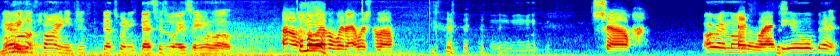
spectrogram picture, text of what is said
Yeah, Mama. he's fine. He just that's what he that's his way of saying hello. Oh, Mama! whoever with that was hello. So, All right, mom. Anyway. See you in a little bit.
